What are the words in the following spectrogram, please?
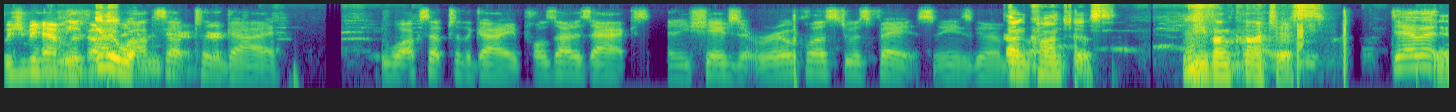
We should be having this Levi Either way- walks up to the guy. He walks up to the guy. He pulls out his axe and he shaves it real close to his face. And he's gonna be like, Unconscious. He's unconscious. Damn it! Yeah.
